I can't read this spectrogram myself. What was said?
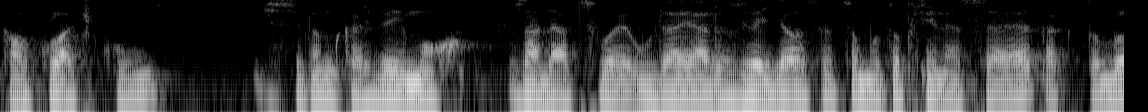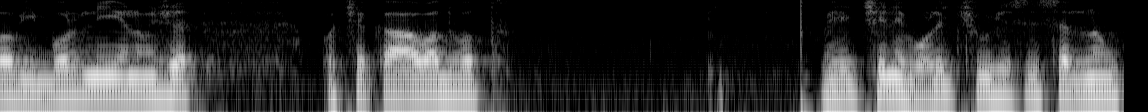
kalkulačku, že si tam každý mohl zadat svoje údaje a dozvěděl se, co mu to přinese, tak to bylo výborné, jenomže očekávat od většiny voličů, že si sednou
